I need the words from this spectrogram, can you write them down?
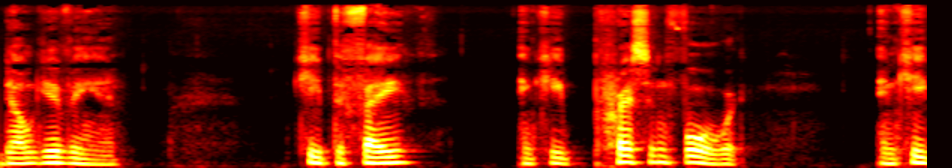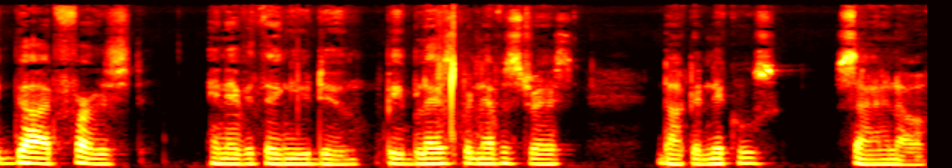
don't give in. Keep the faith and keep pressing forward and keep God first in everything you do. Be blessed but never stressed. Dr. Nichols signing off.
